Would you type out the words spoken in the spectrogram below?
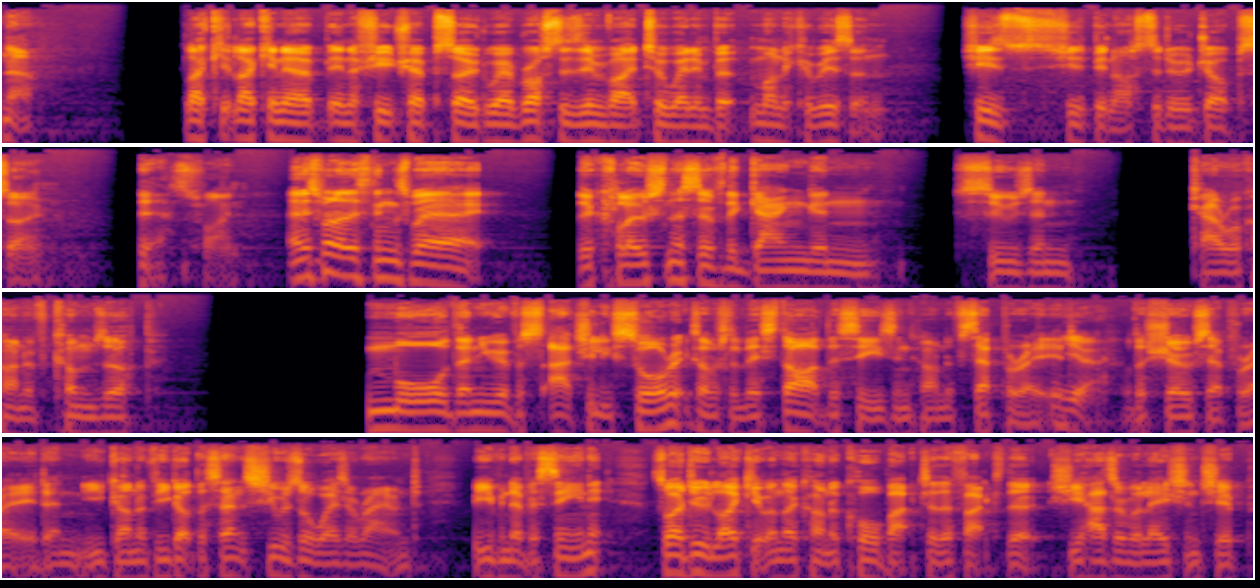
no, Like like in a in a future episode where Ross is invited to a wedding, but Monica isn't. She's she's been asked to do a job, so yeah. it's fine. And it's one of those things where the closeness of the gang and Susan Carol kind of comes up more than you ever actually saw it. Because obviously they start the season kind of separated, Yeah. or the show separated, and you kind of you got the sense she was always around, but you've never seen it. So I do like it when they kind of call back to the fact that she has a relationship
